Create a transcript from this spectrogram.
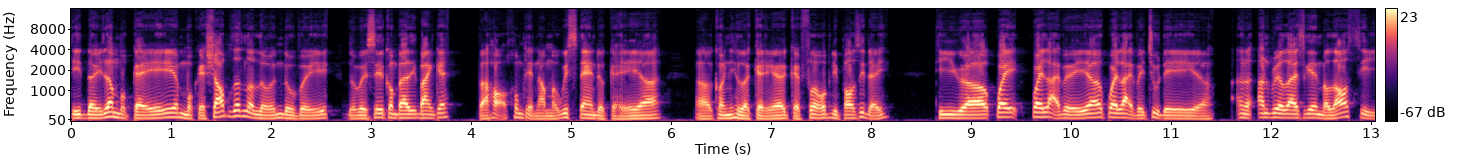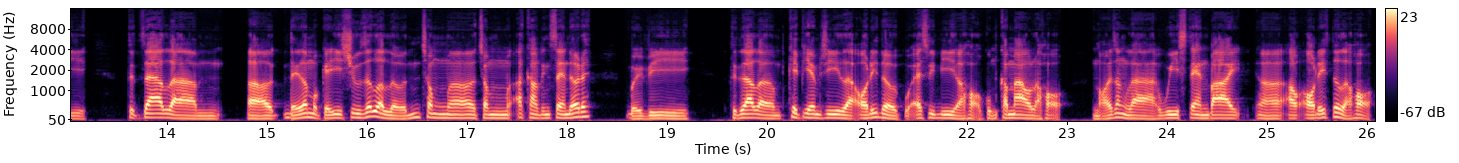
thì đấy là một cái một cái shop rất là lớn đối với đối với Silicon Valley Bank ấy. Và họ không thể nào mà withstand được cái uh, uh, coi như là cái cái flow of deposit đấy. Thì uh, quay quay lại với uh, quay lại với chủ đề uh, unrealized gain và loss thì thực ra là uh, đấy là một cái issue rất là lớn trong uh, trong accounting standard đấy bởi vì thực ra là KPMG là auditor của SVB là họ cũng come out là họ nói rằng là we stand by uh, our audit tức là họ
